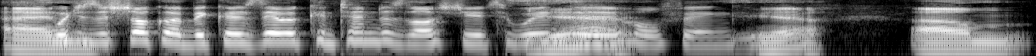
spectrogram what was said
and Which is a shocker because they were contenders last year to win Yeah. the whole thing. yeah. Um,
